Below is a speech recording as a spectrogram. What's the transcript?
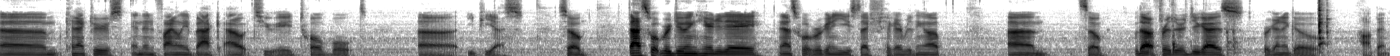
um, connectors, and then finally back out to a 12 volt uh, EPS. So that's what we're doing here today, and that's what we're going to use to actually pick everything up. Um, so without further ado, guys, we're going to go hop in.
